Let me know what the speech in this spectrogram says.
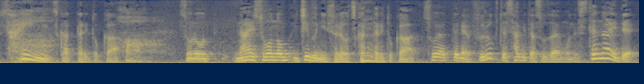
サインに使ったりとか、その内装の一部にそれを使ったりとか、そうやってね古くて錆びた素材もね捨てないで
